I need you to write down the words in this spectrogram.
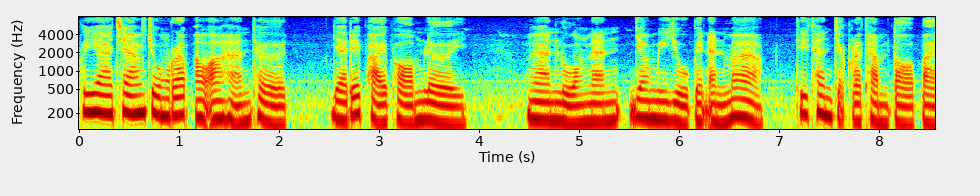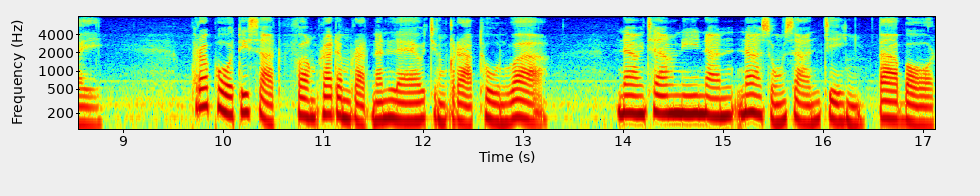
พญาช้างจงรับเอาอาหารเถิด อย่าได้ผายผอมเลย งานหลวงนั้นยังมีอยู่เป็นอันมากที่ท่านจะกระทำต่อไป พระโพธิสัตว์ฟังพระดำรัสนั้นแล้วจึงกราบทูลว่า นางช้างนี้นั้นน่าสงสารจริง ตาบอด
